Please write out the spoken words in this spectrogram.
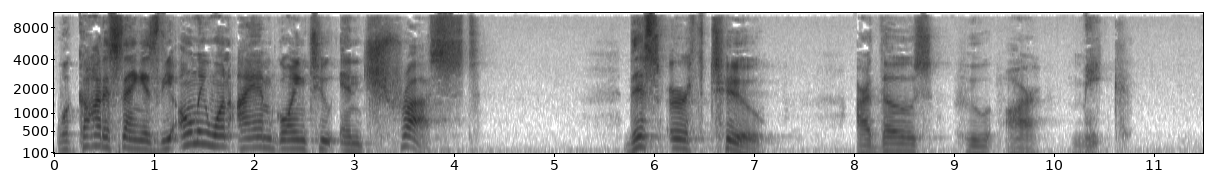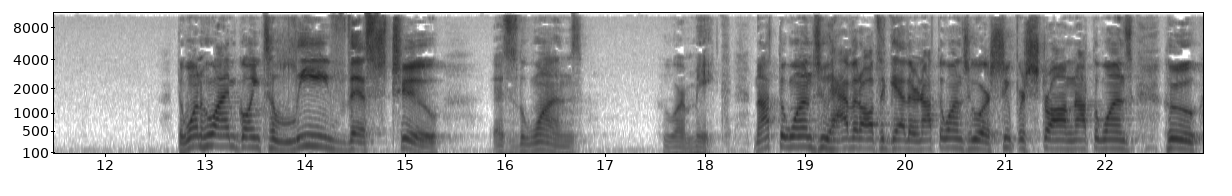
what God is saying is the only one I am going to entrust this earth to are those who are meek. The one who I'm going to leave this to is the ones who are meek. Not the ones who have it all together, not the ones who are super strong, not the ones who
